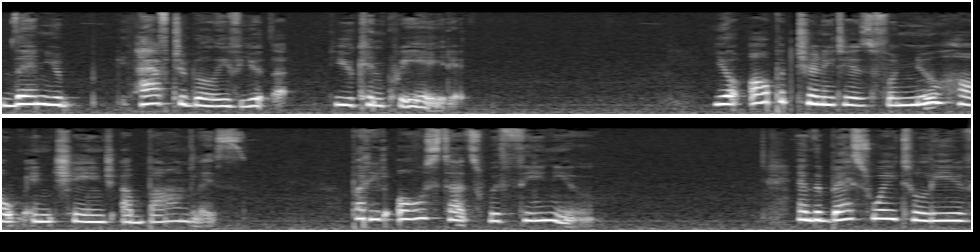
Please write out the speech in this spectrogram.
then you have to believe you that you can create it. Your opportunities for new hope and change are boundless, but it all starts within you. And the best way to live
